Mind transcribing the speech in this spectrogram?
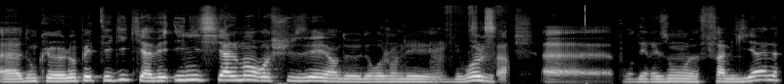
Euh, donc euh, Lopetegui qui avait initialement refusé hein, de, de, rejoindre les, mmh, les Wolves euh, pour des raisons euh, familiales,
